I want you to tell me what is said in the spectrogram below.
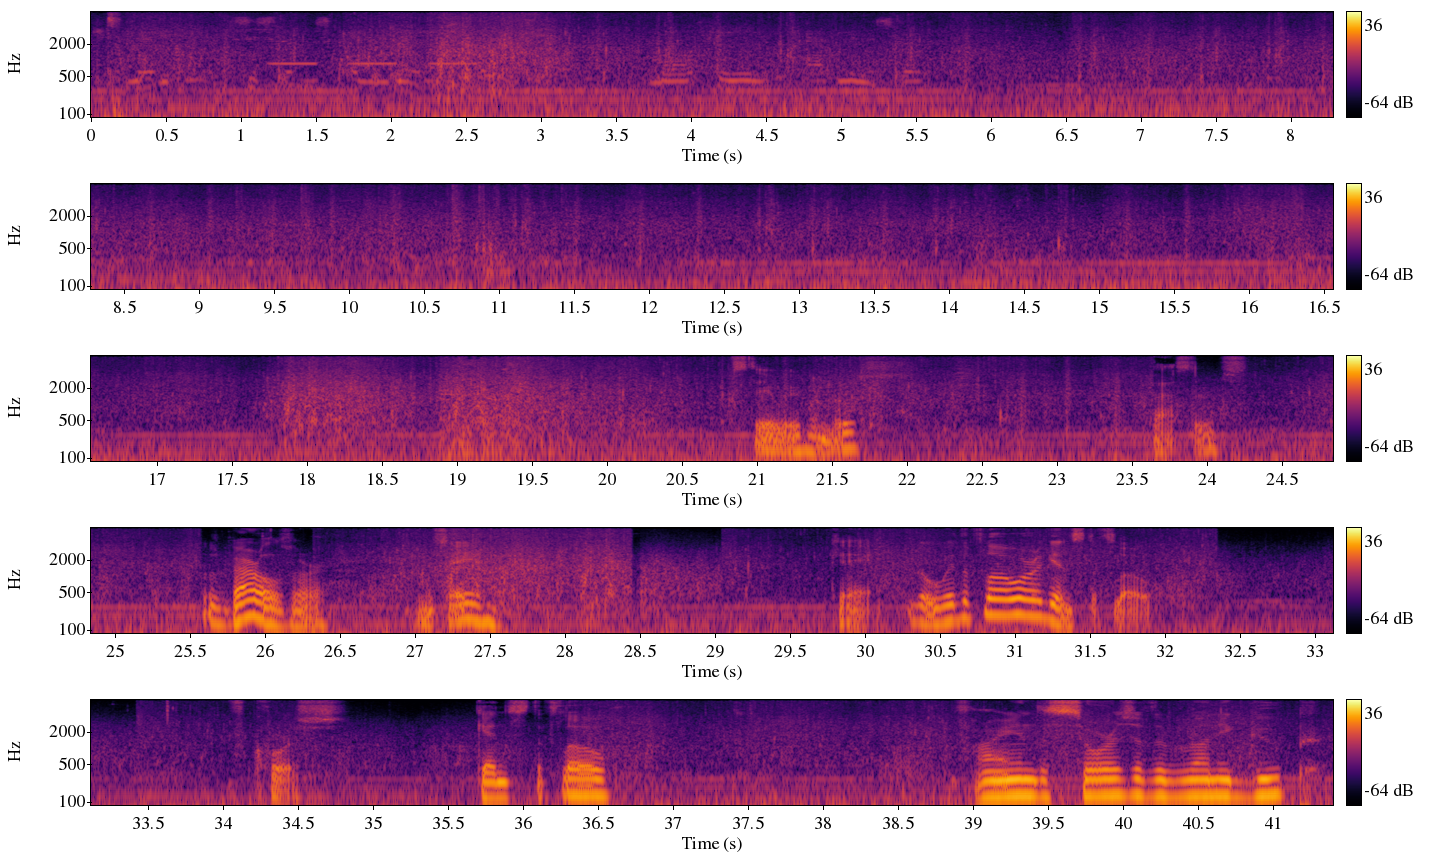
Stay away from those bastards. Those barrels are insane. Okay, go with the flow or against the flow? Of course, against the flow. Find the source of the runny goop.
